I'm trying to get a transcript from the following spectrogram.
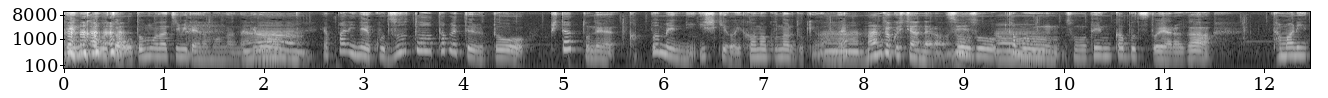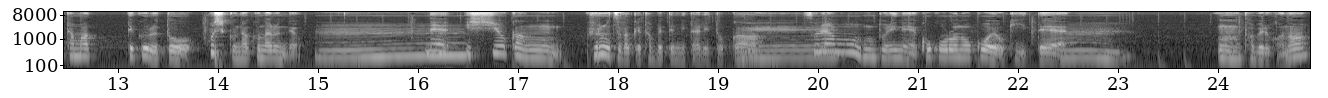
添加物はお友達みたいなもんなんうだけどうん。やっぱりねこうずっと食べてるとピタッとねカップ麺に意識がいかなくなる時があるね。うん満足しちゃうんだろうね。そうそう。うん。多分その添加物とやらがたまりたまってくると欲しくなくなるんだよ。で1週間フルーツだけ食べてみたりとかそれはもう本当にね心の声を聞いてう、ん。うん食べるかな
